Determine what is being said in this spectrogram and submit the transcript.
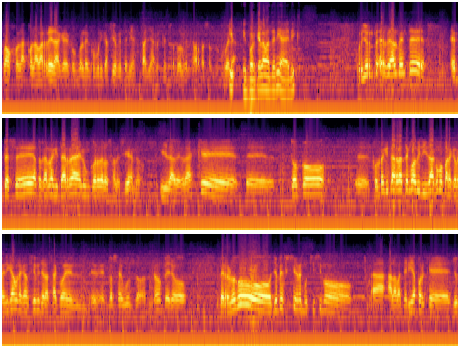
vamos, con la, con la barrera, que con, la comunicación que tenía España respecto a todo lo que estaba pasando fuera. ¿Y, ¿Y por qué la batería, Eric? Pues yo realmente empecé a tocar la guitarra en un coro de los salesianos y la verdad es que eh, toco eh, con una guitarra tengo habilidad como para que me diga una canción y te la saco en, dos segundos, ¿no? Pero pero luego yo me aficioné muchísimo a, la batería porque yo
